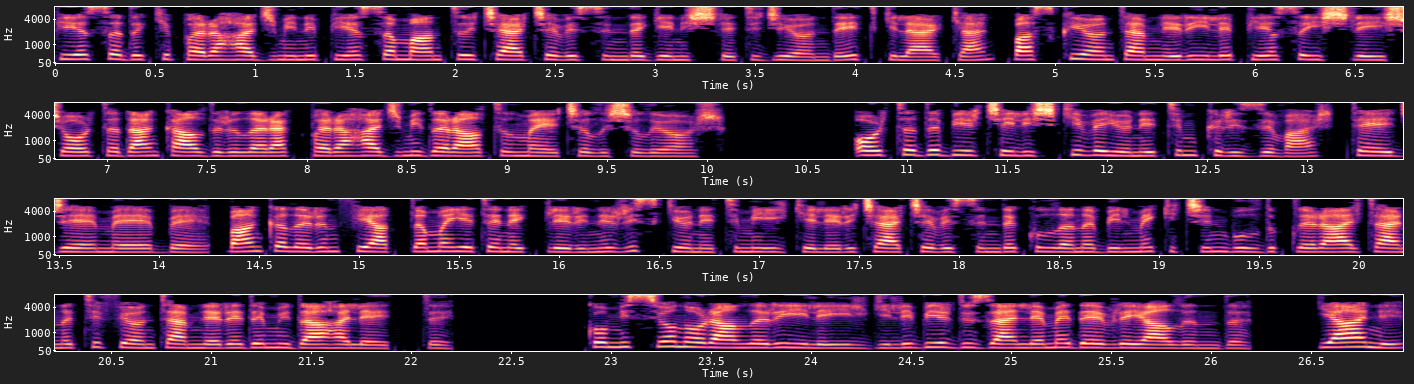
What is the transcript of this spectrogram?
piyasadaki para hacmini piyasa mantığı çerçevesinde genişletici yönde etkilerken, baskı yöntemleriyle piyasa işleyişi ortadan kaldırılarak para hacmi daraltılmaya çalışılıyor. Ortada bir çelişki ve yönetim krizi var. TCMB, bankaların fiyatlama yeteneklerini risk yönetimi ilkeleri çerçevesinde kullanabilmek için buldukları alternatif yöntemlere de müdahale etti. Komisyon oranları ile ilgili bir düzenleme devreye alındı. Yani,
